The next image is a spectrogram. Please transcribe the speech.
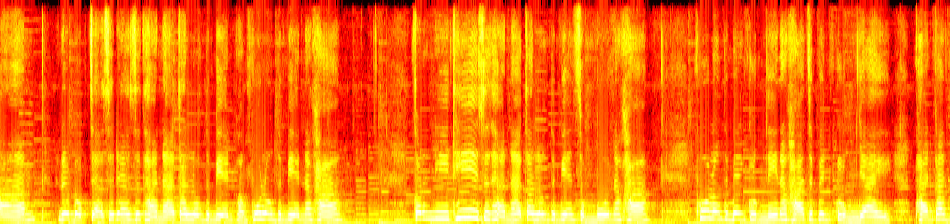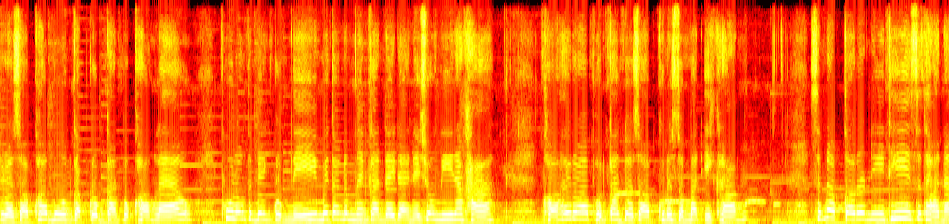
3. ระบบจะแสดงสถานะการลงทะเบียนของผู้ลงทะเบียนนะคะ กรณีที่สถานะการลงทะเบียนสมบูรณ์นะคะ ผู้ลงทะเบียนกลุ่มนี้นะคะ จะเป็นกลุ่มใหญ่ ผ่านการตรวจสอบข้อมูลกับกรมการปกครองแล้ว ผู้ลงทะเบียนกลุ่มนี้ไม่ต้องดำเนินการใด ๆ ในช่วงนี้นะคะ ขอให้รอผลการตรวจสอบคุณสมบัติอีกครั้งสำหรับกรณีที่สถานะ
